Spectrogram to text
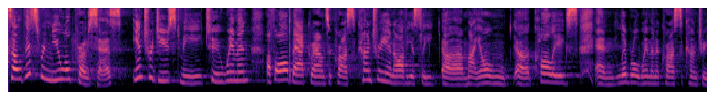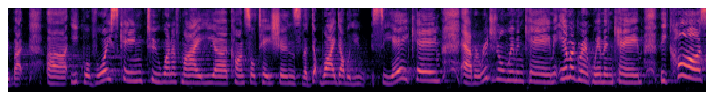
So, this renewal process introduced me to women of all backgrounds across the country, and obviously uh, my own uh, colleagues and liberal women across the country. But uh, Equal Voice came to one of my uh, consultations, the YWCA came, Aboriginal women came, immigrant women came, because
